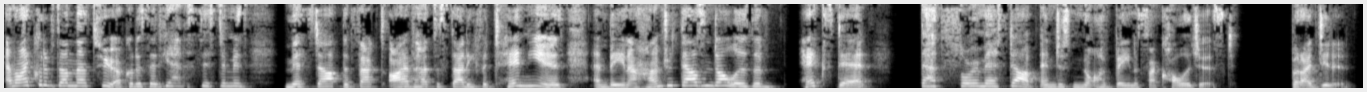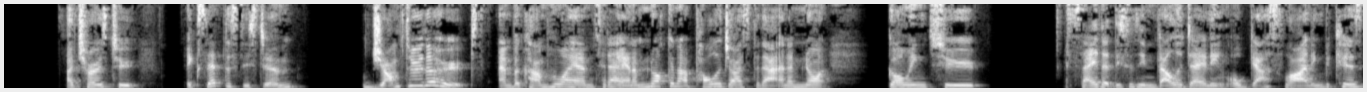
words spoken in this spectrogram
And I could have done that too. I could have said, yeah, the system is messed up. The fact I've had to study for 10 years and be in a hundred thousand dollars of HECS debt, that's so messed up and just not have been a psychologist. But I didn't. I chose to accept the system, jump through the hoops and become who I am today. And I'm not going to apologize for that. And I'm not going to say that this is invalidating or gaslighting because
